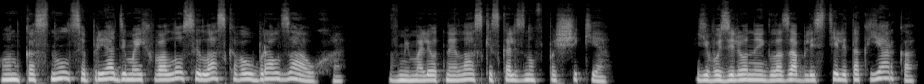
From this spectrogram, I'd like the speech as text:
Он коснулся пряди моих волос и ласково убрал за ухо, в мимолетной ласке скользнув по щеке. Его зеленые глаза блестели так ярко,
